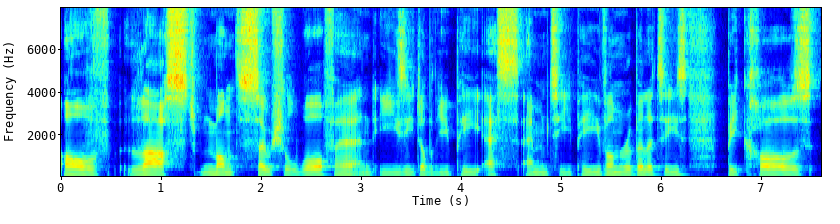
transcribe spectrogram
of last month's social warfare and EasyWP SMTP vulnerabilities because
